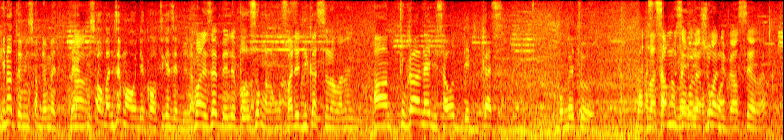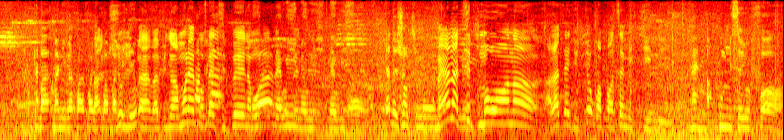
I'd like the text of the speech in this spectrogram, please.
Qui est notre émission de mettre. Mais Ah. l'émission, Bandi, on va décortiquer ces bilans. voilà eza ebele Tozonga nango susu. badédicace na banani En tout cas, on a eu ça au dédicace. Bobeto. bato basambwisako na jour anniversaire vidéo. bavideo namona bobeti mpe mais yana type moko wana alatai kitoko apartie mikili akumisa yo fort.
